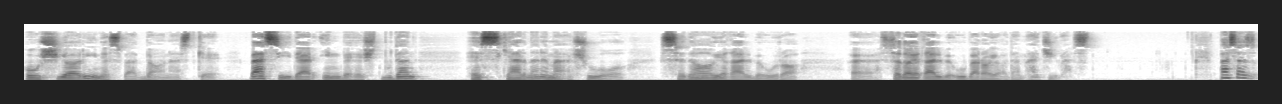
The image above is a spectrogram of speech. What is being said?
هوشیاری نسبت به آن است که بسی در این بهشت بودن حس کردن معشوق و صدای قلب او را صدای قلب او برای آدم عجیب است. پس از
